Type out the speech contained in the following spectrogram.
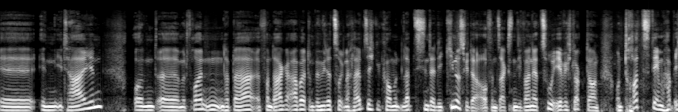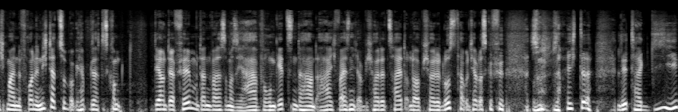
äh, in Italien und äh, mit Freunden und habe da von da gearbeitet und bin wieder zurück nach Leipzig gekommen. Und in Leipzig sind da die Kinos wieder auf in Sachsen. Die waren ja zu, ewig Lockdown. Und trotzdem habe ich meine Freundin nicht dazu, be- ich habe gesagt, es kommt der und der Film und dann war das immer so, ja, worum geht's denn da? Und ah, ich weiß nicht, ob ich heute Zeit oder ob ich heute Lust habe. Und ich habe das Gefühl, so eine leichte Lethargie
